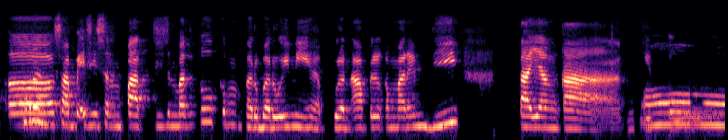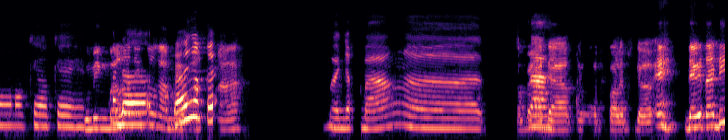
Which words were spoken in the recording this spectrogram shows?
eh, keren. sampai season 4. Season 4 itu baru-baru ini bulan April kemarin ditayangkan gitu. Oh, oke oke. Booming Ada banget itu sampai banyak ya? Banyak banget. Sampai Nah. ada collab-collab segala. Eh, dari tadi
